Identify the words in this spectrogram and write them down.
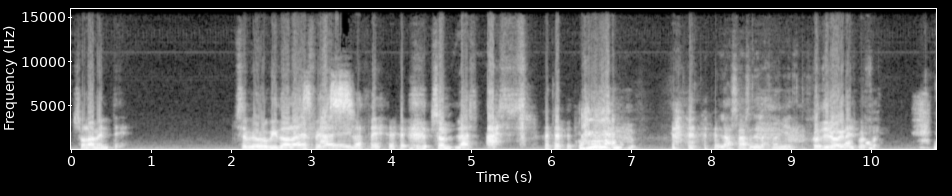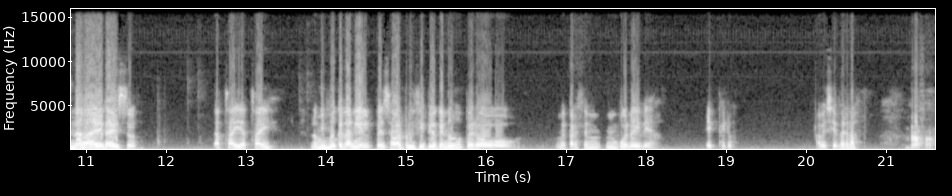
solamente. Se me olvidó la F, la. E y la C. Son las as. Las as del lanzamiento. Continúa, Grace, por favor. Nada, era eso. Hasta ahí, hasta ahí. Lo mismo que Daniel. Pensaba al principio que no, pero me parece buena idea. Espero. A ver si es verdad. Rafa,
